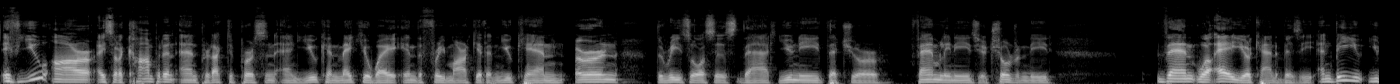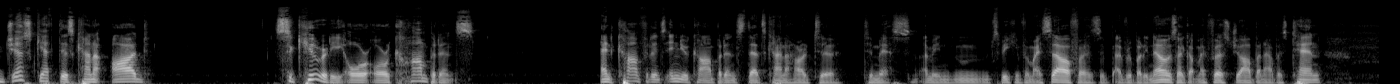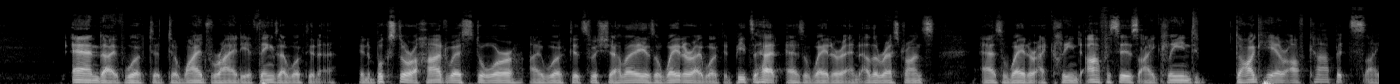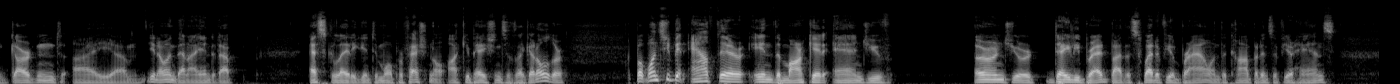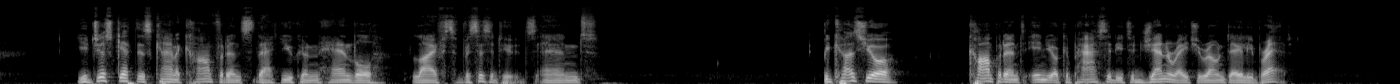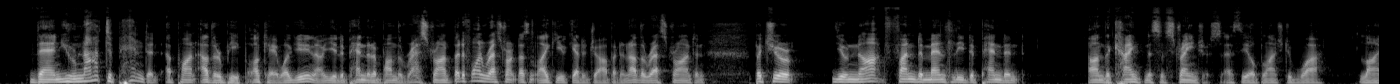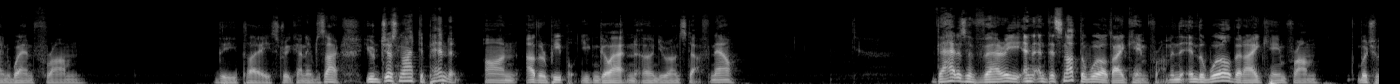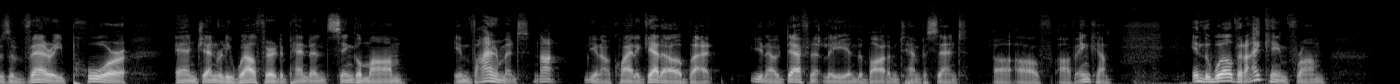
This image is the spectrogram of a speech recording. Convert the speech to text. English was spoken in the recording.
If you are a sort of competent and productive person and you can make your way in the free market and you can earn the resources that you need, that your family needs, your children need, then, well, A, you're kind of busy. And B, you, you just get this kind of odd security or, or competence and confidence in your competence that's kind of hard to, to miss. I mean, speaking for myself, as everybody knows, I got my first job when I was 10. And I've worked at a wide variety of things. I worked in a in a bookstore, a hardware store. I worked at Swiss Chalet as a waiter. I worked at Pizza Hut as a waiter and other restaurants as a waiter. I cleaned offices. I cleaned dog hair off carpets. I gardened. I, um, you know, and then I ended up escalating into more professional occupations as I got older. But once you've been out there in the market and you've earned your daily bread by the sweat of your brow and the competence of your hands, you just get this kind of confidence that you can handle life's vicissitudes. And because you're competent in your capacity to generate your own daily bread, then you're not dependent upon other people. Okay, well, you know, you're dependent upon the restaurant, but if one restaurant doesn't like you, get a job at another restaurant and but you're you're not fundamentally dependent on the kindness of strangers, as the old Blanche Dubois line went from the play Streetcar Named Desire. You're just not dependent on other people. You can go out and earn your own stuff. Now, that is a very, and, and it's not the world I came from. In the, in the world that I came from, which was a very poor and generally welfare dependent single mom environment, not, you know, quite a ghetto, but, you know, definitely in the bottom 10% uh, of, of income. In the world that I came from,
